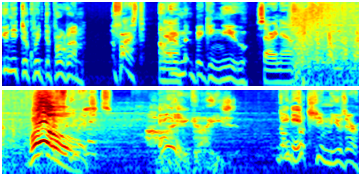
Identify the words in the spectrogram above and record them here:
you need to quit the program. Fast. No. I'm begging you. Sorry, now. Whoa! Glitch. Hey, guys. Don't dude. touch him, user.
